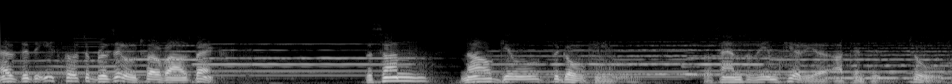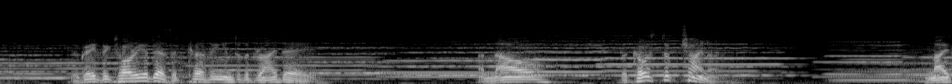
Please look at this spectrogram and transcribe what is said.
as did the east coast of Brazil 12 hours back. The sun now gilds the goldfields. The sands of the interior are tinted, too. The great Victoria Desert curving into the dry day. And now, the coast of China. Night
